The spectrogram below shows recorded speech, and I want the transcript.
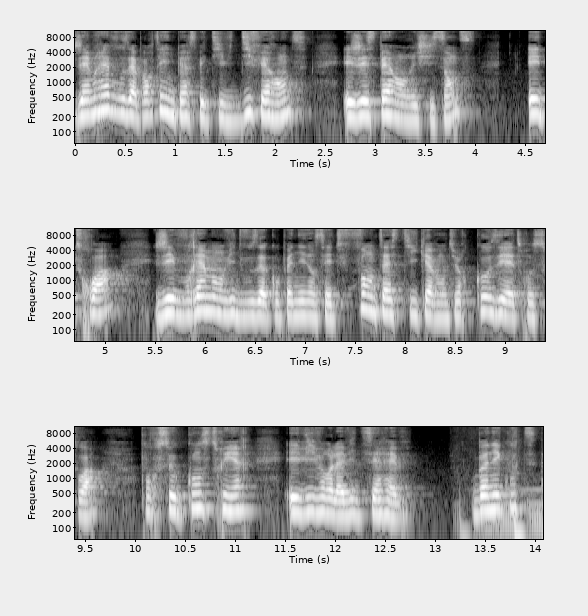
J'aimerais vous apporter une perspective différente et j'espère enrichissante. Et 3. J'ai vraiment envie de vous accompagner dans cette fantastique aventure causer être soi pour se construire et vivre la vie de ses rêves. Bonne écoute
